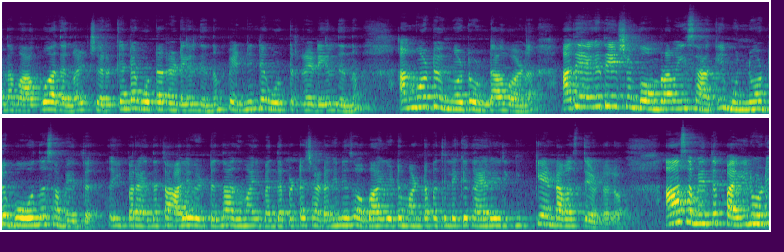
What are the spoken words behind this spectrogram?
പറഞ്ഞ വാഗ്വാദങ്ങൾ ചെറുക്കന്റെ കൂട്ടരുടെ ഇടയിൽ നിന്നും പെണ്ണിന്റെ കൂട്ടരുടെ ഇടയിൽ നിന്നും അങ്ങോട്ടും ഇങ്ങോട്ടും ഉണ്ടാവുകയാണ്. അത് ഏകദേശം കോംപ്രമൈസ് ആക്കി മുന്നോട്ട് പോകുന്ന സമയത്ത് ഈ പറയുന്ന താൽ കെട്ടുന്ന അതുമായി ബന്ധപ്പെട്ട ചടങ്ങിന് സ്വാഭാവികമായിട്ടും മണ്ഡപത്തിലേക്ക് കയറി കയറിയിരിക്കേണ്ട അവസ്ഥയുണ്ടല്ലോ. ആ സമയത്ത് പയ്യനോട്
